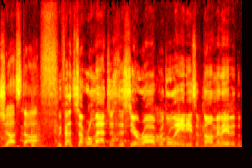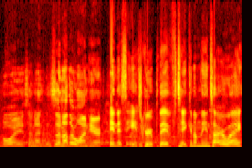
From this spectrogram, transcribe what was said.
just off. We've had several matches this year, Rob, where the ladies have dominated the boys, and this is another one here. In this age group, they've taken them the entire way.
